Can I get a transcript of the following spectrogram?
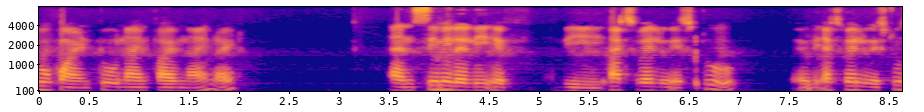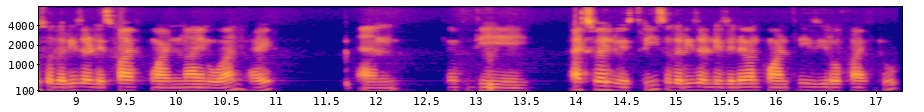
2.2959 right and similarly if the x value is 2 if the x value is 2 so the result is 5.91 right? And if the x value is 3 so the result is 11.3052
